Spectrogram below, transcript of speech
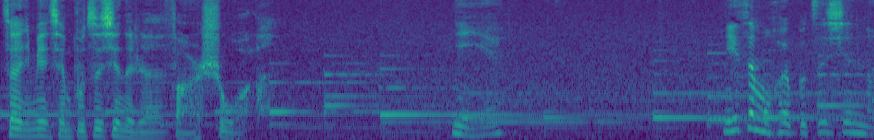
在你面前不自信的人反而是我了。你？你怎么会不自信呢？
